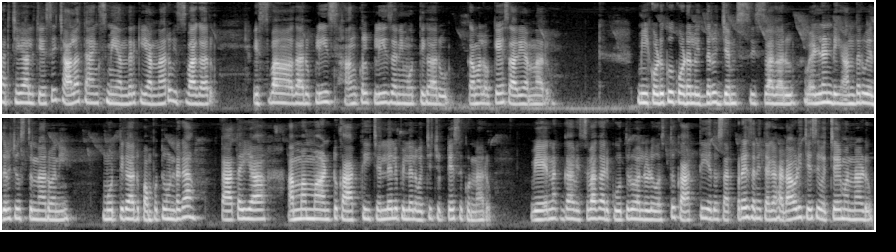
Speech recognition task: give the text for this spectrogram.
పరిచయాలు చేసి చాలా థ్యాంక్స్ మీ అందరికీ అన్నారు విశ్వా గారు. విశ్వా గారు ప్లీజ్ అంకుల్ ప్లీజ్ అని మూర్తి గారు కమల్ ఒకేసారి అన్నారు. మీ కొడుకు కోడలు ఇద్దరు జెమ్స్ విశ్వా గారు వెళ్ళండి అందరూ ఎదురు చూస్తున్నారు అని మూర్తిగారు పంపుతూ ఉండగా తాతయ్య అమ్మమ్మ అంటూ కార్తీ చెల్లెలు పిల్లలు వచ్చి చుట్టేసుకున్నారు. వేనక్గా విశ్వగారి కూతురు అల్లుడు వస్తూ కార్తీ ఏదో సర్ప్రైజ్ అని తెగ హడావుడి చేసి వచ్చేయమన్నాడు.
